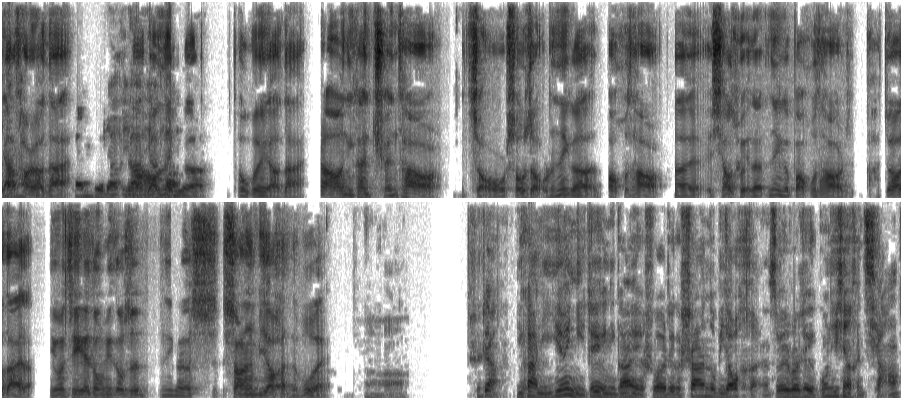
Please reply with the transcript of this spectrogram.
牙套要戴，裆部的然后。那个头盔也要带，然后你看拳套、肘、手肘的那个保护套，呃，小腿的那个保护套都要带的，因为这些东西都是那个伤人比较狠的部位。哦，是这样。你看你，因为你这个你刚刚也说这个伤人都比较狠，所以说这个攻击性很强。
